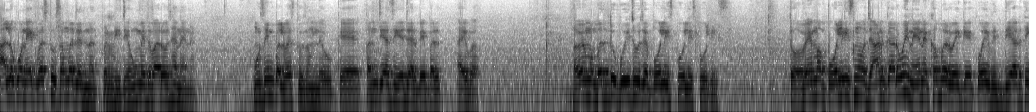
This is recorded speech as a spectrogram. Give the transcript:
આ લોકોને એક વસ્તુ સમજ જ નથી પડતી જે ઉમેદવારો છે ને એને. હું સિમ્પલ વસ્તુ સમજાવું કે પંચ્યાસી હજાર પેપર આવ્યા હવે એમાં બધું પૂછ્યું છે પોલીસ પોલીસ પોલીસ. તો હવે એમાં પોલીસનો જાણકાર હોય ને એને ખબર હોય કે કોઈ વિદ્યાર્થી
